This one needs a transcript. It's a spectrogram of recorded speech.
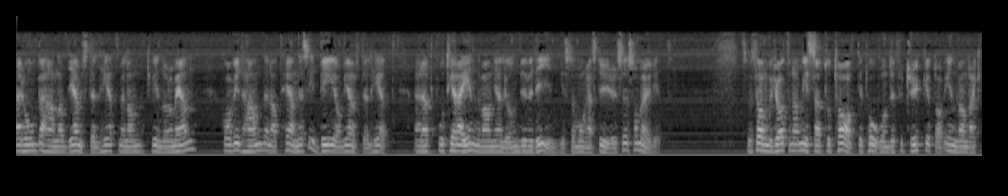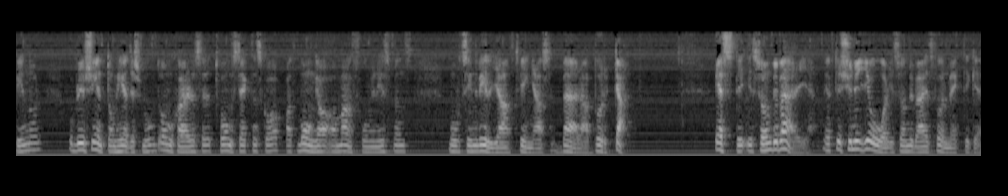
där hon behandlade jämställdhet mellan kvinnor och män gav vid handen att hennes idé om jämställdhet är att kvotera in Vanja Lundby-Wedin i så många styrelser som möjligt. Socialdemokraterna missar totalt det pågående förtrycket av invandrarkvinnor och bryr sig inte om hedersmord, omskärelser, tvångsäktenskap, att många av mansfeminismens mot sin vilja tvingas bära burka. SD i Sundbyberg. Efter 29 år i Sundbybergs fullmäktige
